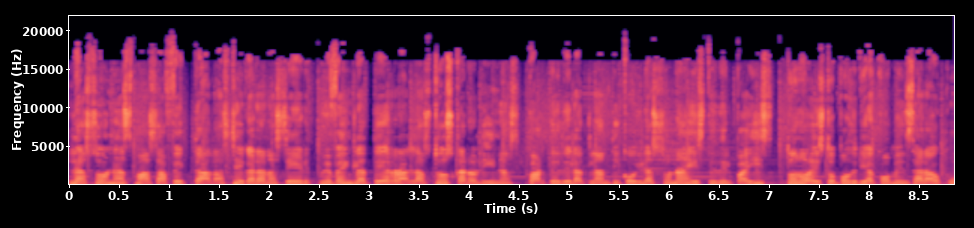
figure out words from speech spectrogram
Las zonas más afectadas llegarán a ser Nueva Inglaterra, las dos Carolinas, parte del Atlántico y la zona este del país. Todo esto podría comenzar a ocurrir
